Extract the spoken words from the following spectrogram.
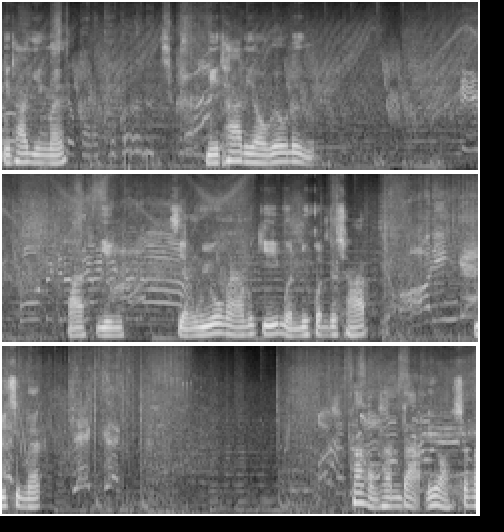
มีท่ายิงไหม มีท่าเดียวเวลหนึ่งไปยิงเสียงวิวมาเมื่อกี้เหมือนมีคนจะชาร์จมิซิแม็กท่าของทันดะนี่หรอใช่ไหม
